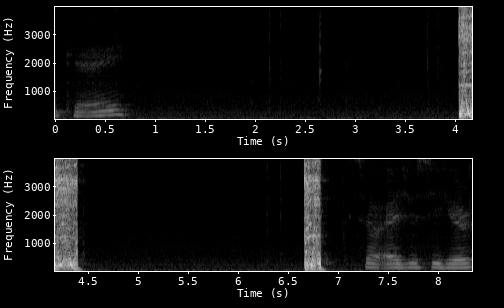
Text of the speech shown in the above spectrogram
Okay so as you see here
